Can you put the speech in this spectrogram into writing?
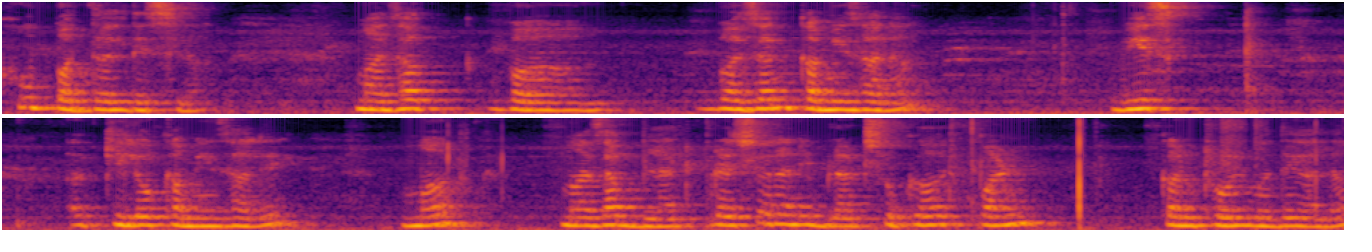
खूप बदल दिसला. माझा ब वजन कमी झालं. वीस किलो कमी झाले. मग माझा ब्लड प्रेशर आणि ब्लड शुगर पण कंट्रोलमध्ये आलं.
